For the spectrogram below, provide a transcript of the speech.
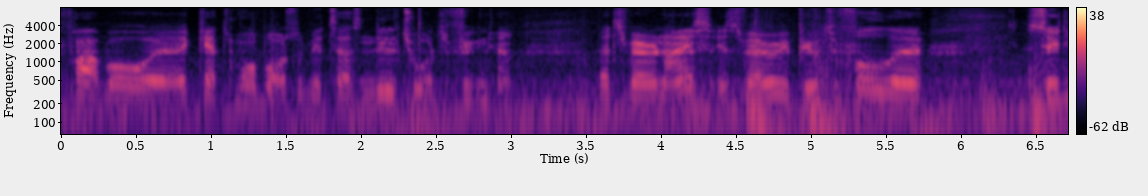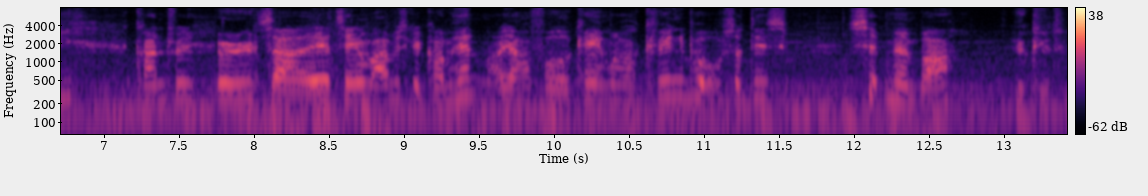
fra, hvor øh, Kats mor bor, så vi har taget sådan en lille tur til Fyn her. That's very nice. It's very beautiful uh, city, country. Så uh, jeg tænker bare, at vi skal komme hen, og jeg har fået kamera og kvinde på, så det er simpelthen bare hyggeligt.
